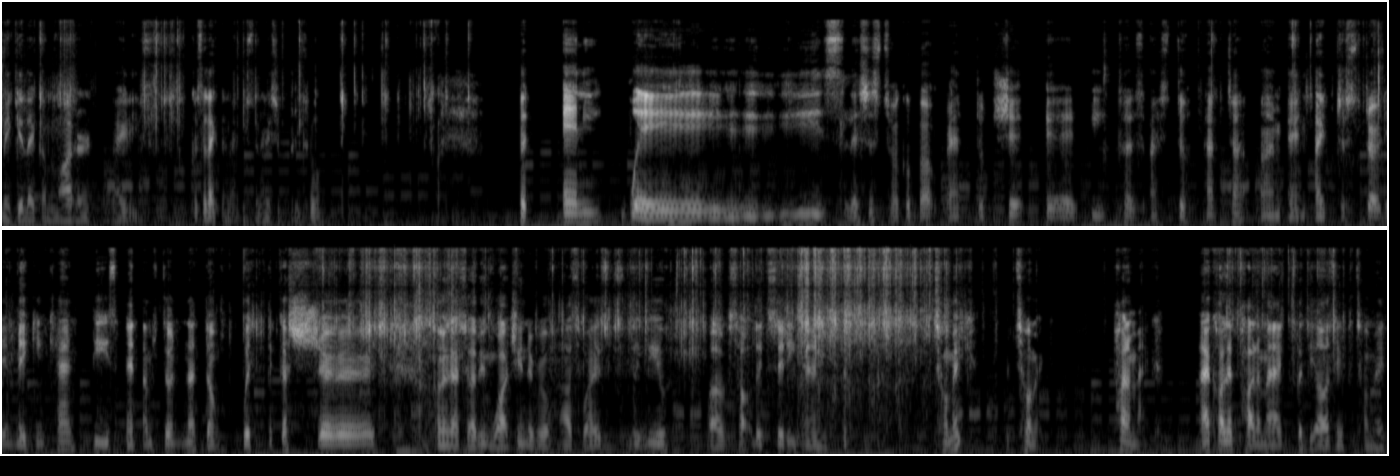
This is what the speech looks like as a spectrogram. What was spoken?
make it like a modern 90s because i like the 90s the 90s are pretty cool Anyways, let's just talk about random shit eh, because I still have time and I just started making candies and I'm still not done with the gushers. Oh my gosh, so I've been watching The Real Housewives lately of Salt Lake City and Potomac? Potomac. Potomac. I call it Potomac, but they all say Potomac.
